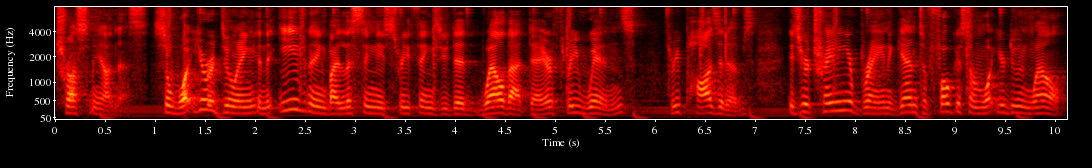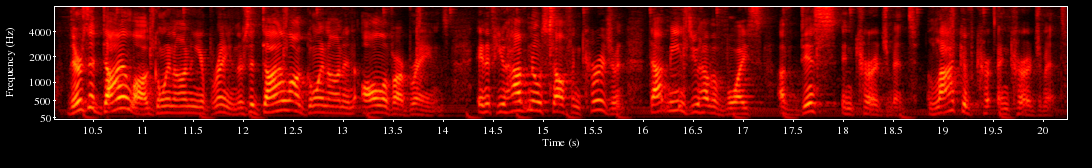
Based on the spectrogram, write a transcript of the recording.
trust me on this. So what you're doing in the evening by listing these three things you did well that day or three wins, three positives, is you're training your brain again to focus on what you're doing well. There's a dialogue going on in your brain. There's a dialogue going on in all of our brains. And if you have no self encouragement, that means you have a voice of disencouragement, lack of encouragement.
